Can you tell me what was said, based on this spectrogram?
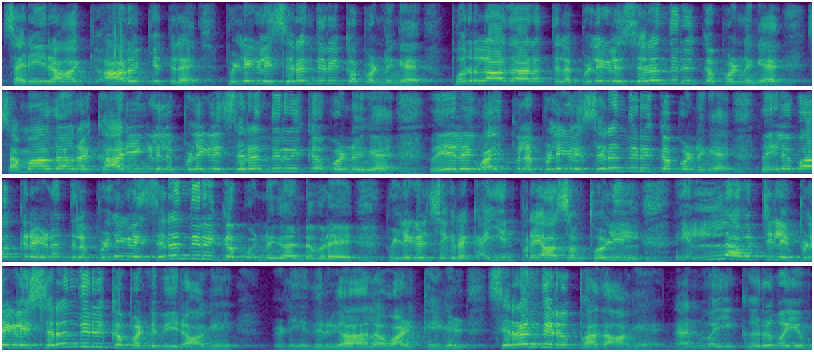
சரீர ஆக்- ஆரோக்கியத்தில் பிள்ளைகளை சிறந்திருக்க பண்ணுங்க. பொருளாதாரத்தில் பிள்ளைகளை சிறந்திருக்க பண்ணுங்க. சமாதான காரியங்களில் பிள்ளைகளை சிறந்திருக்க பண்ணுங்க. வேலை வாய்ப்பில் பிள்ளைகளை சிறந்திருக்க பண்ணுங்க. வேலை பார்க்குற இடத்துல பிள்ளைகளை சிறந்திருக்க பண்ணுங்க ஆண்டவரே. பிள்ளைகள் செய்கிற கையின் பிரயாசம் தொழில் எல்லாவற்றிலும் பிள்ளைகளை சிறந்திருக்க பண்ணுவீராக. பிள்ளைய எதிர்கால வாழ்க்கைகள் சிறந்திருப்பதாக நன்மையும் கிருபையும்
